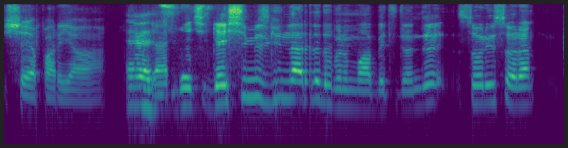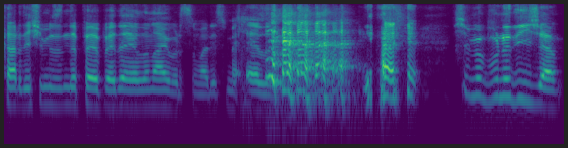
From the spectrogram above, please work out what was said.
şey yapar ya. Evet. Yani geç, geçtiğimiz günlerde de bunun muhabbeti döndü. Soruyu soran kardeşimizin de PP'de Allen Iverson var. ismi Allen. yani şimdi bunu diyeceğim.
